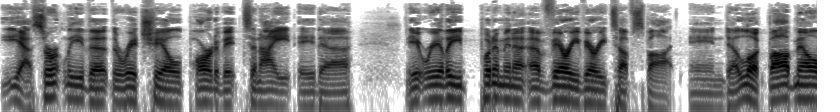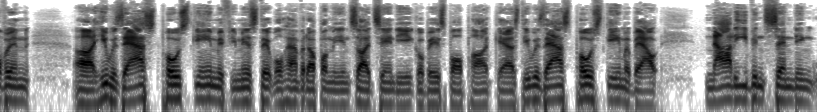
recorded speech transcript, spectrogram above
yeah, certainly the the Rich Hill part of it tonight, it uh, it really put him in a, a very very tough spot. And uh, look, Bob Melvin. Uh, he was asked post game. If you missed it, we'll have it up on the Inside San Diego Baseball podcast. He was asked post game about not even sending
